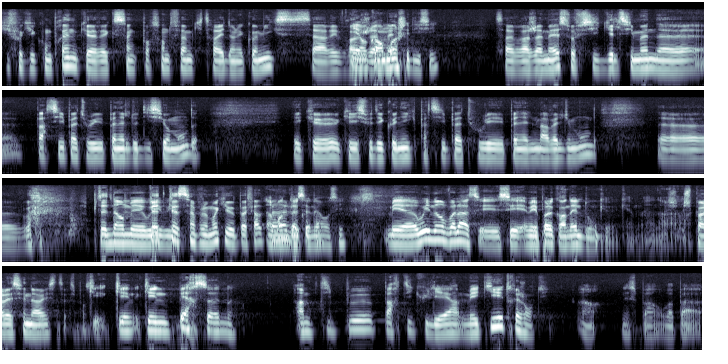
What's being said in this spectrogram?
Qu'il faut qu'ils comprennent qu'avec 5% de femmes qui travaillent dans les comics, ça arrivera et encore jamais. moins chez DC. Ça arrivera jamais, sauf si Gail Simon euh, participe à tous les panels de DC au monde et que Kelly Sue DeConnick participe à tous les panels Marvel du monde. Euh, peut-être Non, mais oui, peut-être oui. que simplement qu'il veut pas faire de Amanda panel. je pas. aussi. Mais euh, oui, non, voilà, c'est, c'est- mais Paul Cornell, donc, euh, un- Je parlais scénariste, c'est qui est- qui est, qui est une personne un petit peu particulière, mais qui est très gentil, hein, n'est-ce pas? On va pas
